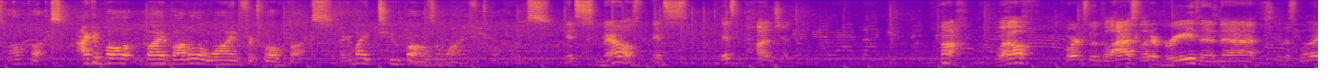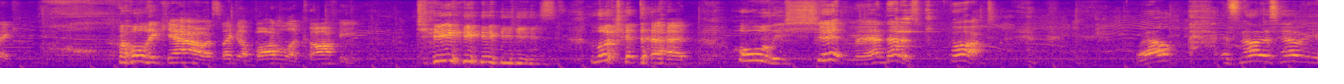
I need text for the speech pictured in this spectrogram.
12 bucks. I could buy a bottle of wine for 12 bucks. I could buy two bottles of wine for 12 bucks. It smells. It's it's pungent. Huh. Well, pour it into a glass, let it breathe, and uh, see what it's like. Holy cow! It's like a bottle of coffee. Jeez! Look at that! Holy shit, man! That is fucked. Well, it's not as heavy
